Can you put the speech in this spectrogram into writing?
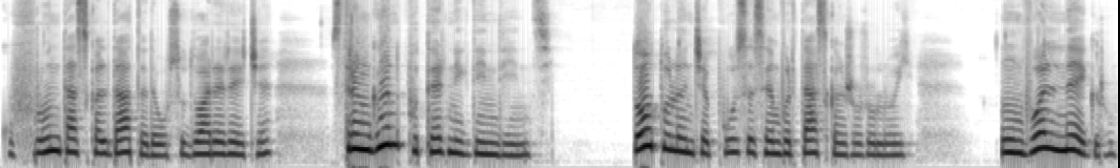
cu fruntea scăldată de o sudoare rece, strângând puternic din dinți. Totul începu să se învârtească în jurul lui. Un văl negru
